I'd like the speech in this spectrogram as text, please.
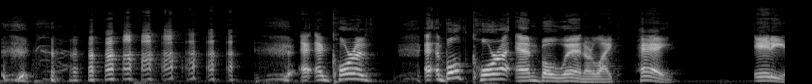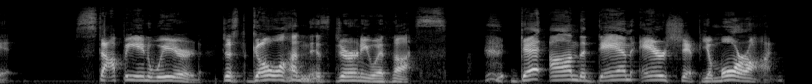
and, and Korra's and both Korra and Bolin are like, "Hey, idiot, stop being weird. Just go on this journey with us. Get on the damn airship, you moron."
